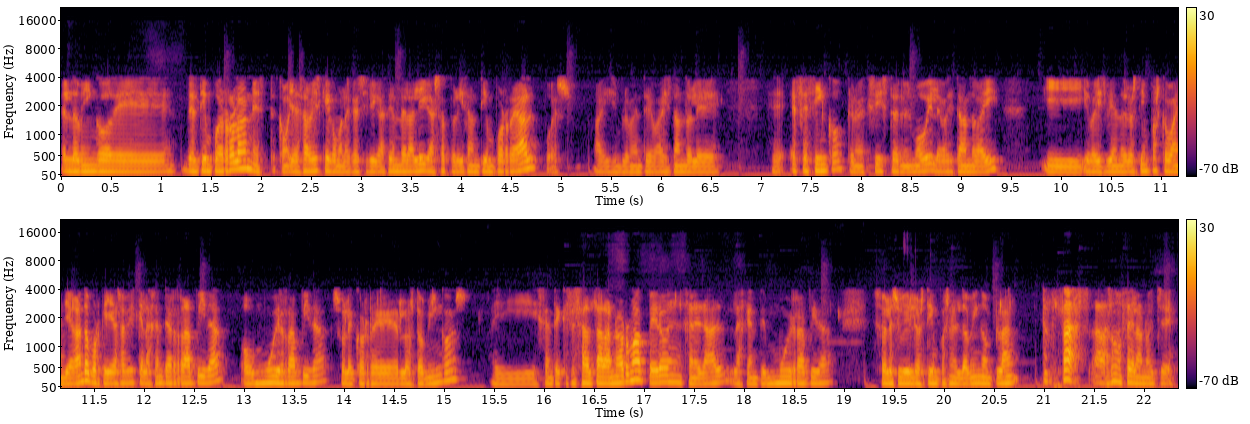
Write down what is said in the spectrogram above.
el domingo de, del tiempo de Roland. Este, como ya sabéis que como la clasificación de la liga se actualiza en tiempo real, pues ahí simplemente vais dándole eh, F5, que no existe en el móvil, le vais dando ahí y, vais viendo los tiempos que van llegando, porque ya sabéis que la gente rápida o muy rápida suele correr los domingos. Hay gente que se salta la norma, pero en general la gente muy rápida suele subir los tiempos en el domingo en plan ¡zas! a las 11 de la noche.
